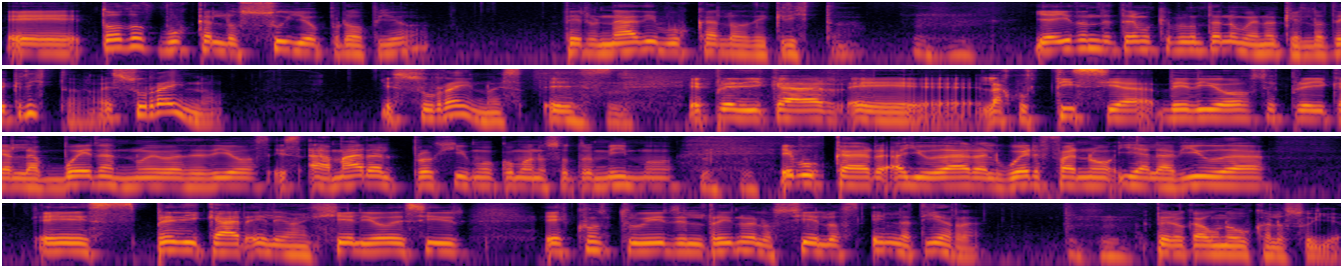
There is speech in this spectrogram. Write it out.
eh, todos buscan lo suyo propio, pero nadie busca lo de Cristo. Y ahí es donde tenemos que preguntarnos, bueno, ¿qué es lo de Cristo? Es su reino. Es su reino, es, es, predicar eh, la justicia de Dios, es predicar las buenas nuevas de Dios, es amar al prójimo como a nosotros mismos, es buscar ayudar al huérfano y a la viuda, es predicar el Evangelio, es decir, es construir el reino de los cielos en la tierra, pero cada uno busca lo suyo.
